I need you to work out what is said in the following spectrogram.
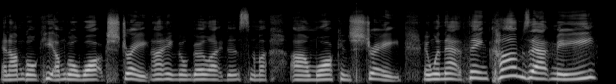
and I'm gonna keep. I'm gonna walk straight. I ain't gonna go like this. I'm, I'm walking straight. And when that thing comes at me,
